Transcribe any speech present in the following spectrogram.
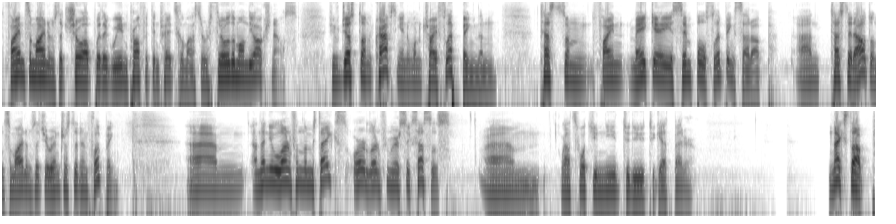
Find some items that show up with a green profit in Trade Skill Master, throw them on the auction house. If you've just done crafting and want to try flipping, then test some, find, make a simple flipping setup and test it out on some items that you're interested in flipping. Um, and then you'll learn from the mistakes or learn from your successes. Um, that's what you need to do to get better. Next up,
